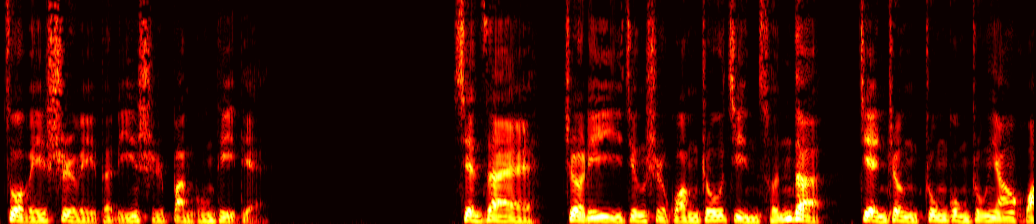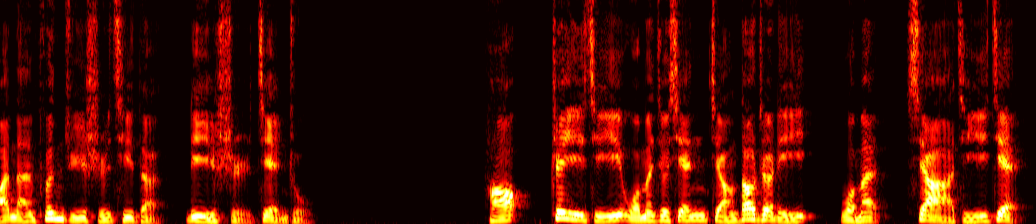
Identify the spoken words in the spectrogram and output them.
作为市委的临时办公地点。现在这里已经是广州仅存的见证中共中央华南分局时期的历史建筑。好，这一集我们就先讲到这里，我们下集见。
